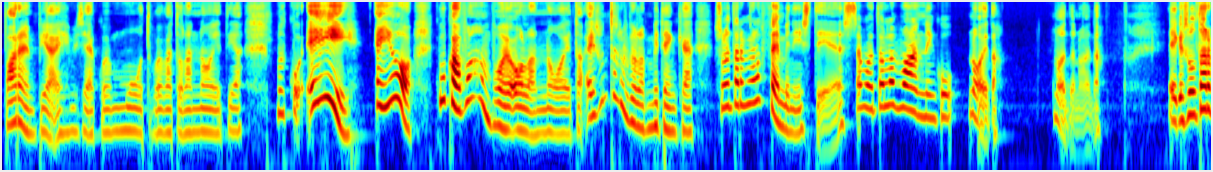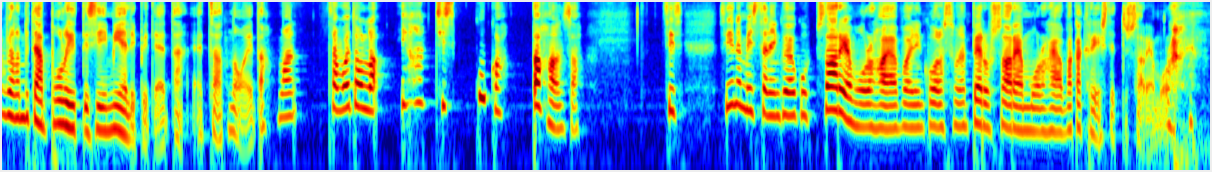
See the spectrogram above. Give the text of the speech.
parempia ihmisiä kuin muut, voivat olla noitia. Mutta kun ei, ei ole. Kuka vaan voi olla noita. Ei sun tarvi olla mitenkään, sun ei tarvi olla feministi edes. Sä voit olla vaan niinku noita. Noita, noita. Eikä sulla tarvi olla mitään poliittisia mielipiteitä, että sä oot noita, vaan sä voit olla ihan siis kuka tahansa. Siis siinä, missä niin joku sarjamurhaaja voi niin olla semmoinen perussarjamurhaaja, vaikka kristitty sarjamurhaaja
